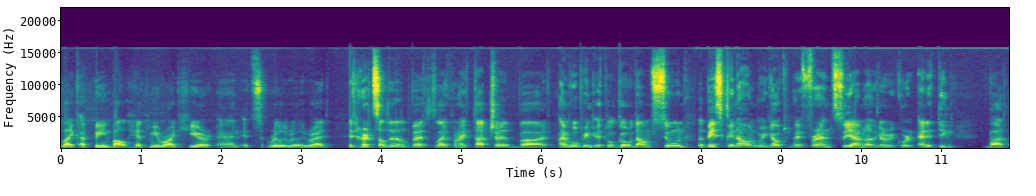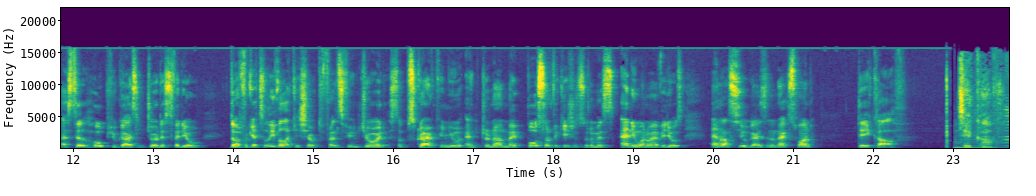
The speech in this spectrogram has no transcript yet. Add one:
like a paintball hit me right here and it's really really red. It hurts a little bit, like when I touch it, but I'm hoping it will go down soon. But basically now I'm going out with my friends, so yeah, I'm not gonna record anything, but I still hope you guys enjoyed this video. Don't forget to leave a like and share with your friends if you enjoyed, subscribe if you're new, and turn on my post notifications so you don't miss any one of my videos. And I'll see you guys in the next one. Take off. Take off.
